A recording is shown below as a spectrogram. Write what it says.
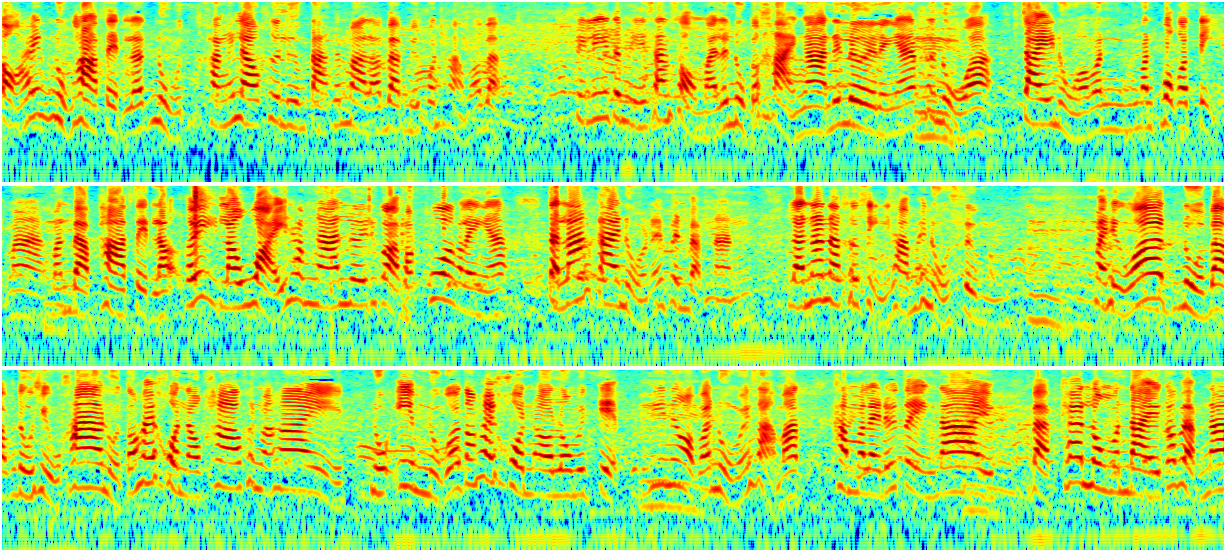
ต่อให้หนูผ่าเสร็จแล้วหนูครั้งที่แล้วคือลืมตาขึ้นมาแล้วแบบมีคนถามว่าแบบซีรีส์จะมีซีซั่นสองไหมแล้วหนูก็ขายงานได้เลยอะไรเงี้ยคือหนูอะใจหนูอะมันมันปกติมาก มันแบบผ่าเสร็จแล้วเฮ้ยเราไหวทำงานเลยดีกว่าพักพวกอะไรเงี้ย แต่ร่างกายหนูไม่เป็นแบบนั้น และนั่นนะคือสิ่งที่ทำให้หนูซึม หมายถึงว่าหนูแบบหนูหิวข้าวหนูต้องให้คนเอาข้าวขึ้นมาให้ หนูอิ่มหนูก็ต้องให้คนเอาลงไปเก็บพี่นึกออกว่าหนูไม่สามารถทำอะไรด้วยตัวเองได้ แบบแค่ลงบันไดก็แบบหน้า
